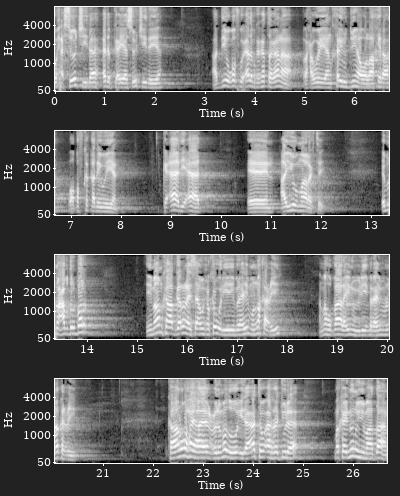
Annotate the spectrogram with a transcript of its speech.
waxaa soo jiida adabka ayaa soo jiidaya. Haddii uu qofku adabka ka tagana waxa weeyaan khayru dunya walaakhira waa qof ka qaday weeyaan. Ka aad iyo ayuu maaragtay. Ibnu cabdulbar imaamka aad garanaysaan wuxuu ka wariyey ibraahimu naqaci annahu qaala inuu yidhi ibraahimu naqaci kaanuu waxay ahaayeen culimmadu idaa atow arajula markay ninu yimaadaan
